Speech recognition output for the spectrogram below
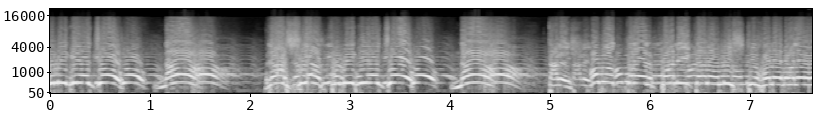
তুমি গিয়েছো। না। রাশিয়া তুমি গিয়েছো। না। তাহলে সমুদ্রের পানি কেন মিষ্টি হলো বলো?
